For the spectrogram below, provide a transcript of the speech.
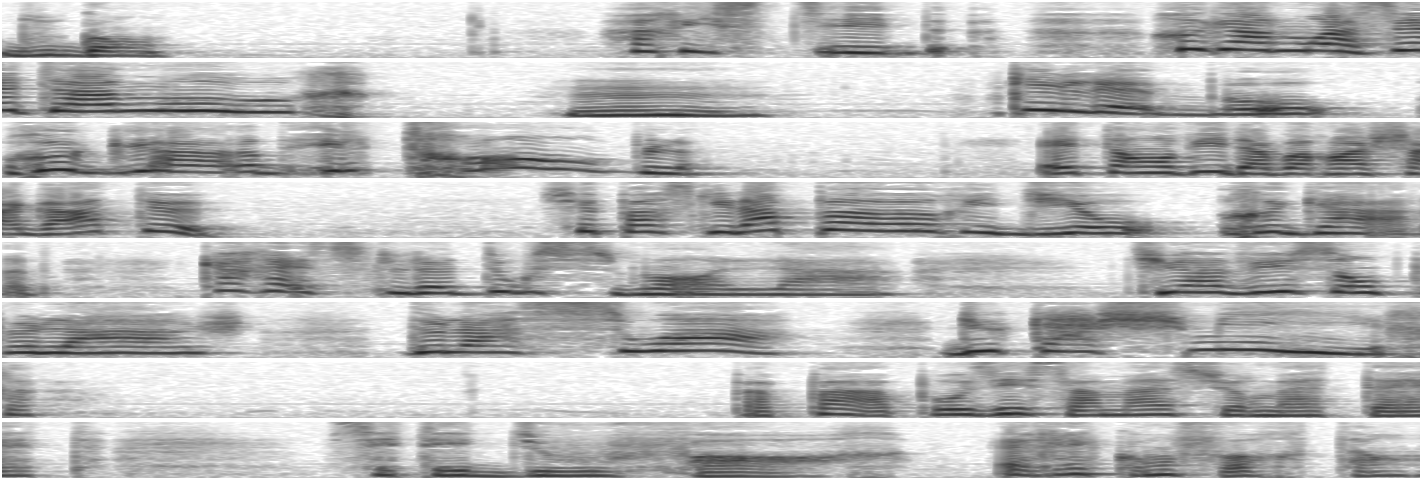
bougon. Aristide, regarde-moi cet amour. Hum, qu'il est beau. Regarde, il tremble. Et t'as envie d'avoir un chat gâteux. C'est parce qu'il a peur, idiot. Regarde, caresse-le doucement là. Tu as vu son pelage, de la soie, du cachemire. Papa a posé sa main sur ma tête. C'était doux, fort, réconfortant.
